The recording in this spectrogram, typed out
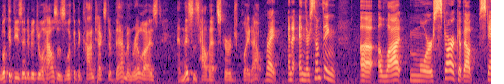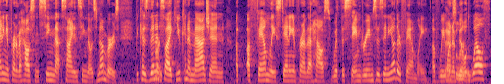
look at these individual houses, look at the context of them, and realize, and this is how that scourge played out. Right, and and there's something uh, a lot more stark about standing in front of a house and seeing that sign and seeing those numbers because then right. it's like you can imagine a, a, family standing in front of that house with the same dreams as any other family of we want to build wealth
